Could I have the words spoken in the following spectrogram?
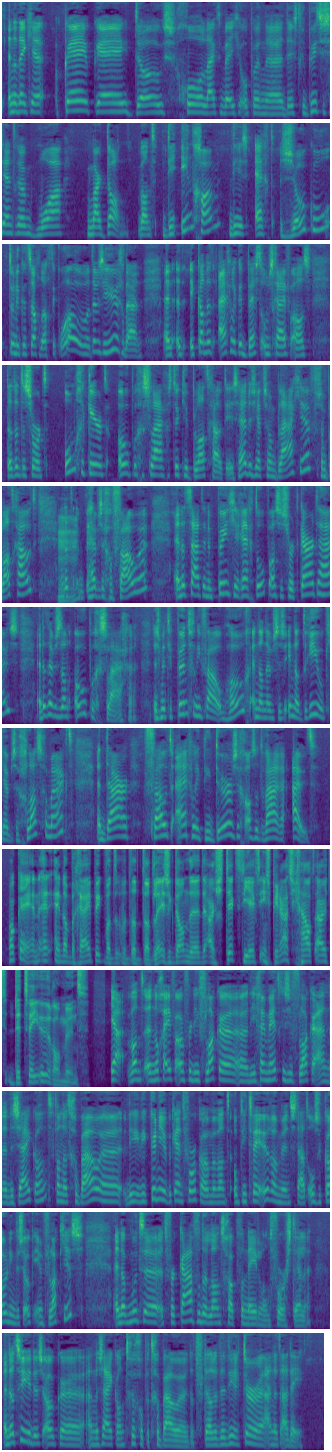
En dan denk je, oké, oké, doos, goh, lijkt een beetje op een uh, distributiecentrum, moi. Maar dan, want die ingang, die is echt zo cool. Toen ik het zag, dacht ik, wow, wat hebben ze hier gedaan? En ik kan het eigenlijk het beste omschrijven als dat het een soort omgekeerd opengeslagen stukje bladgoud is. Hè? Dus je hebt zo'n blaadje, zo'n bladgoud. En dat hebben ze gevouwen. En dat staat in een puntje rechtop als een soort kaartenhuis. En dat hebben ze dan opengeslagen. Dus met die punt van die vouw omhoog. En dan hebben ze dus in dat driehoekje hebben ze glas gemaakt. En daar vouwt eigenlijk die deur zich als het ware uit. Oké, en, en, en dan begrijp ik, want dat, dat lees ik dan, de, de architect die heeft inspiratie gehaald uit de 2-euro-munt. Ja, want uh, nog even over die vlakken, uh, die geometrische vlakken aan de, de zijkant van het gebouw. Uh, die, die kunnen je bekend voorkomen, want op die 2-euro-munt staat onze koning dus ook in vlakjes. En dat moet het verkavelde landschap van Nederland voorstellen. En dat zie je dus ook aan de zijkant terug op het gebouw. dat vertelde de directeur aan het AD.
